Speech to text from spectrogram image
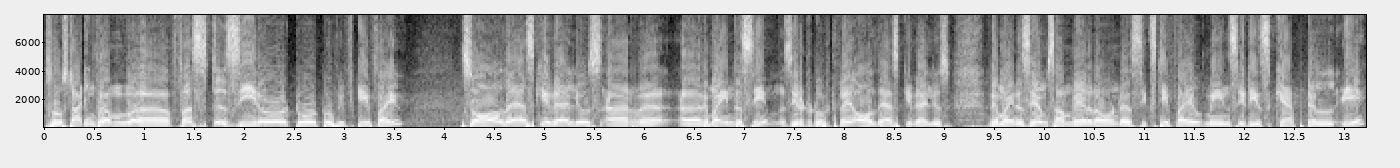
So starting from uh, first 0 to 255. So all the ASCII values are uh, uh, remain the same 0 to 255 all the ASCII values remain the same somewhere around uh, 65 means it is capital A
